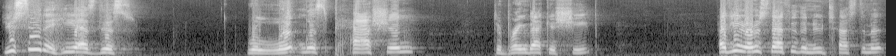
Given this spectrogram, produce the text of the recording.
You see that he has this relentless passion to bring back his sheep? Have you noticed that through the New Testament?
